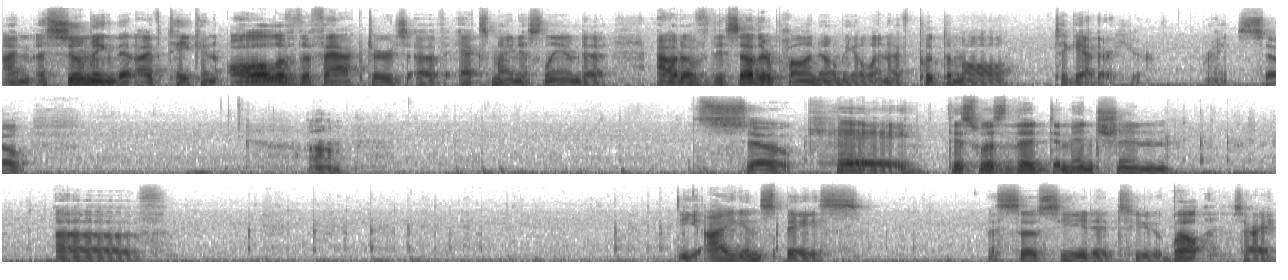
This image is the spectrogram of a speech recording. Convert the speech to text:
I'm assuming that I've taken all of the factors of x minus lambda out of this other polynomial and I've put them all together here, right? So, um, so k, this was the dimension of the eigenspace associated to, well, sorry,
